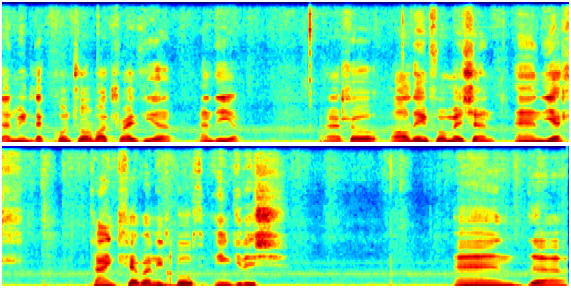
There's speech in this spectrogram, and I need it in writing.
That means the control box right here and here. Uh, so all the information and yes tank 7 is both English and uh,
